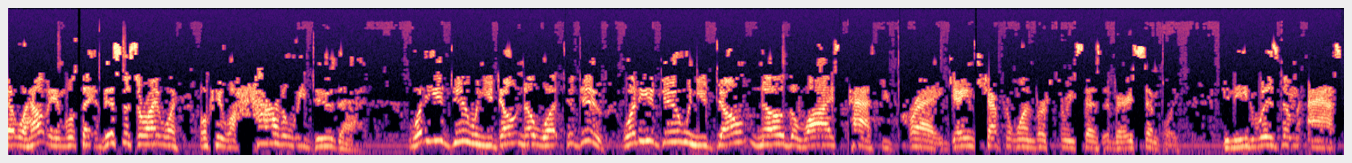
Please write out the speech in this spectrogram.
that will help me and will say, This is the right way. Okay, well, how do we do that? What do you do when you don't know what to do? What do you do when you don't know the wise path? You pray. James chapter 1, verse 3 says it very simply. If you need wisdom, ask.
